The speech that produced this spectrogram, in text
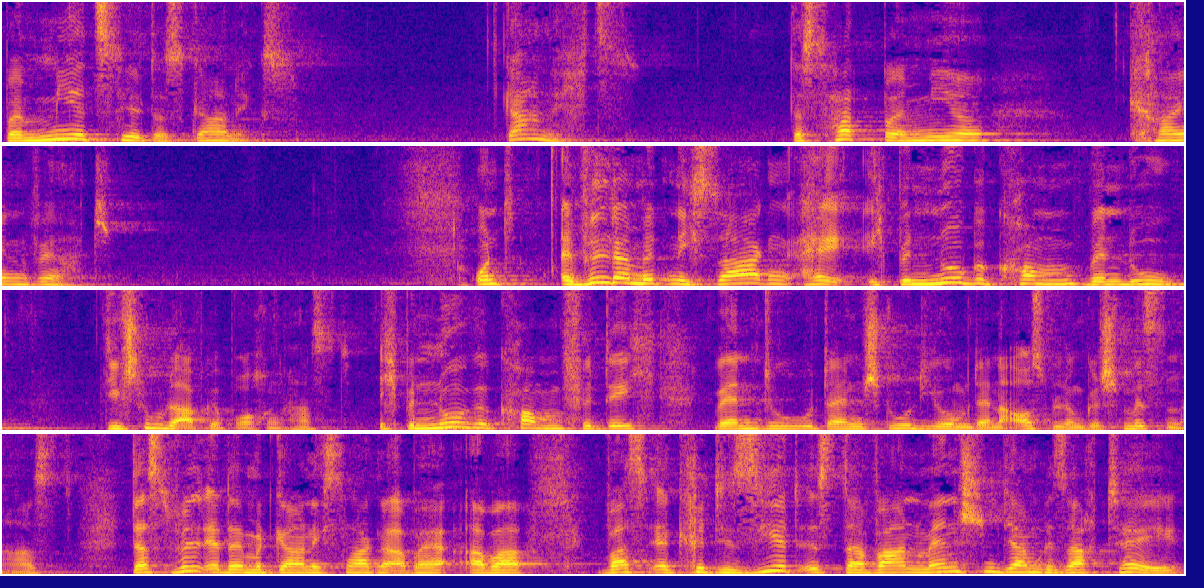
bei mir zählt das gar nichts. Gar nichts. Das hat bei mir keinen Wert. Und er will damit nicht sagen, hey, ich bin nur gekommen, wenn du die Schule abgebrochen hast. Ich bin nur gekommen für dich, wenn du dein Studium, deine Ausbildung geschmissen hast. Das will er damit gar nicht sagen, aber, aber was er kritisiert ist, da waren Menschen, die haben gesagt, hey,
